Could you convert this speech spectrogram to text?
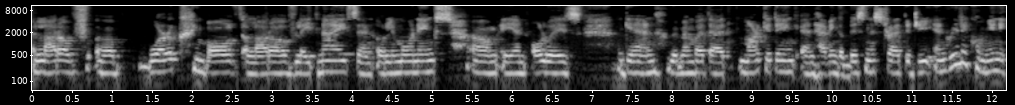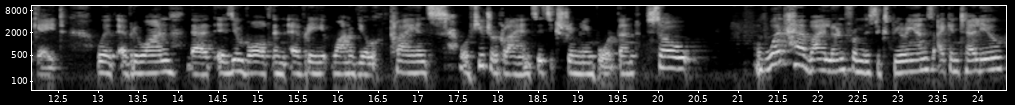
A lot of uh, work involved a lot of late nights and early mornings. Um, and always, again, remember that marketing and having a business strategy and really communicate with everyone that is involved in every one of your clients or future clients is extremely important. So what have I learned from this experience? I can tell you,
